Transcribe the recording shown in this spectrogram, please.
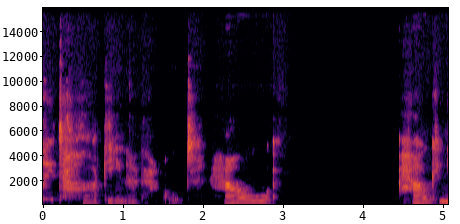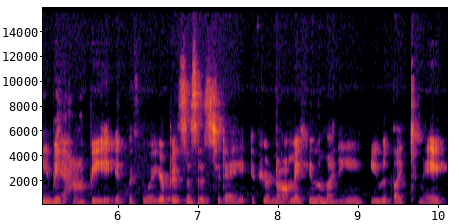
I talking about? How how can you be happy if with the way your business is today if you're not making the money you would like to make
